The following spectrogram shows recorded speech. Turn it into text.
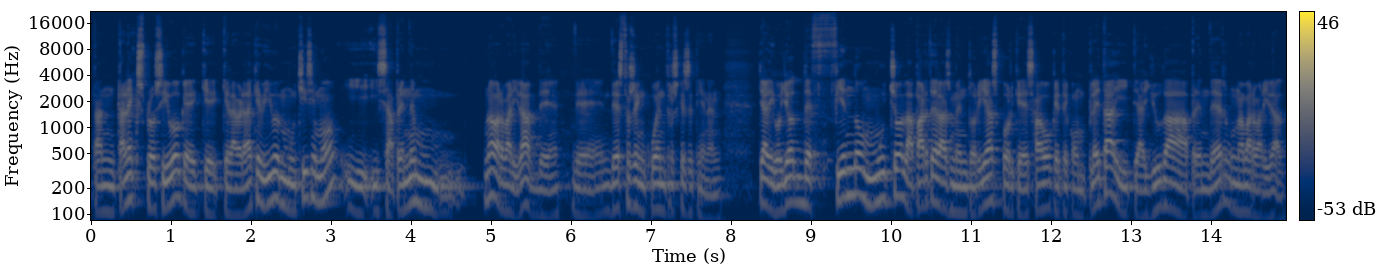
tan, tan explosivo que, la verdad que viven muchísimo y, se aprende una barbaridad de, estos encuentros que se tienen. Ya digo, yo defiendo mucho la parte de las mentorías porque es algo que te completa y te ayuda a aprender una barbaridad.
